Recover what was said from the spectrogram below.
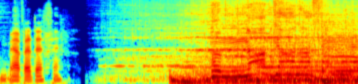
Me apetece. I'm not gonna fall.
